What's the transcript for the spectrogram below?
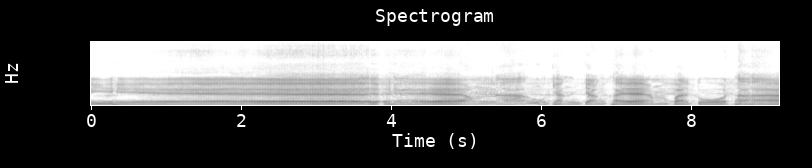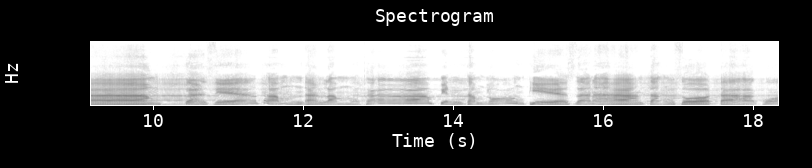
นี้ งแคมประตูทางกระเสียทำอันลำค้าเป็นทำน้องเทียสนานตั้งโสดตาคอ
